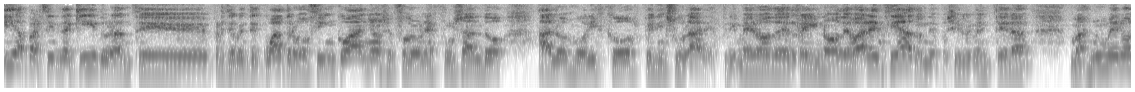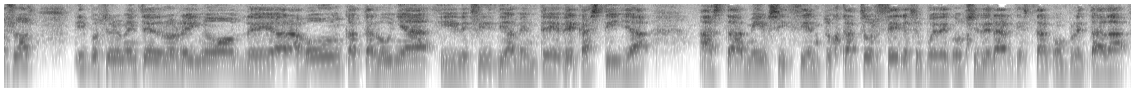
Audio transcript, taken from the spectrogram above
y a partir de aquí durante prácticamente cuatro o cinco años se fueron expulsando a los moriscos peninsulares, primero del reino de Valencia, donde posiblemente eran más numerosos, y posteriormente de los reinos de Aragón, Cataluña y definitivamente de Castilla hasta 1614, que se puede considerar que está completada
